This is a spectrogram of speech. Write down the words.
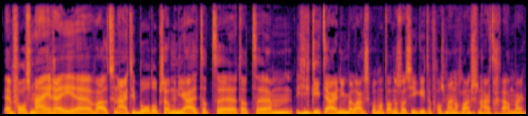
En volgens mij reed eh, Wout van Aert die bolde op zo'n manier uit dat, eh dat ehm, Higita er niet meer langs kon. Want anders was Higita volgens mij nog langs van Aert gegaan. Maar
